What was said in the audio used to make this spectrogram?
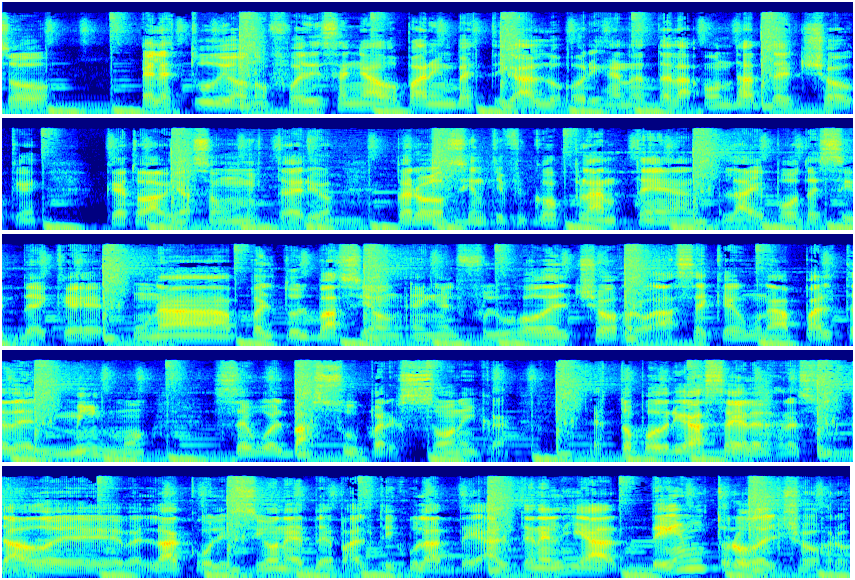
So, el estudio no fue diseñado para investigar los orígenes de las ondas de choque, que todavía son un misterio, pero los científicos plantean la hipótesis de que una perturbación en el flujo del chorro hace que una parte del mismo se vuelva supersónica. Esto podría ser el resultado de ¿verdad? colisiones de partículas de alta energía dentro del chorro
